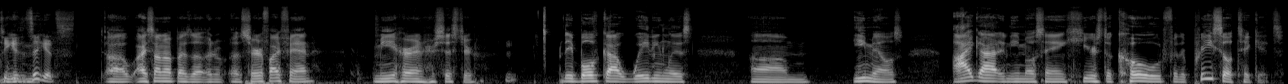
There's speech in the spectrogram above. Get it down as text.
To get the tickets. uh, I signed up as a, a, certified fan. Me, her, and her sister. They both got waiting list um, emails. I got an email saying, "Here's the code for the pre-sale tickets."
